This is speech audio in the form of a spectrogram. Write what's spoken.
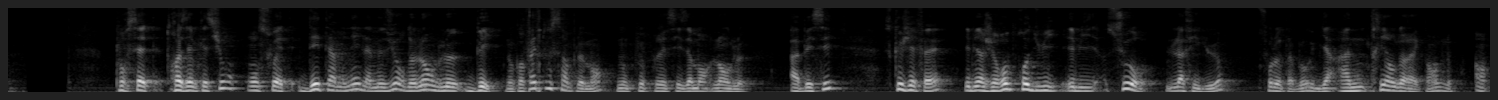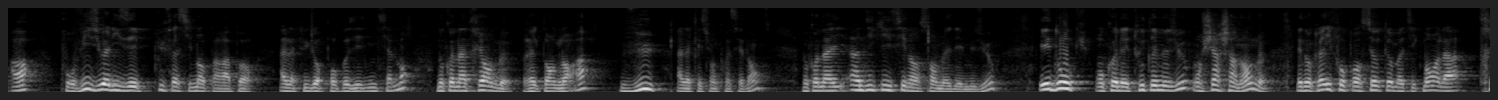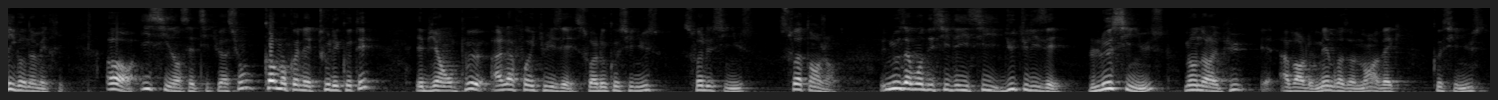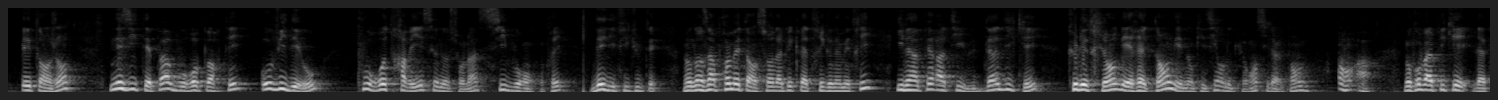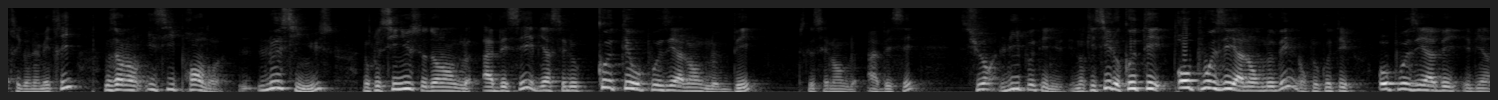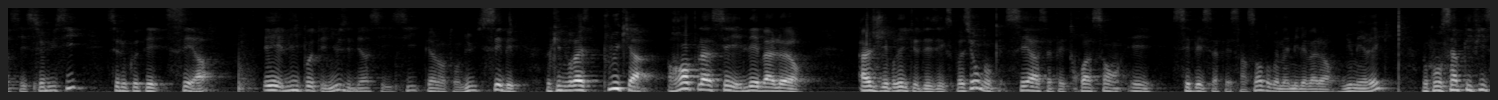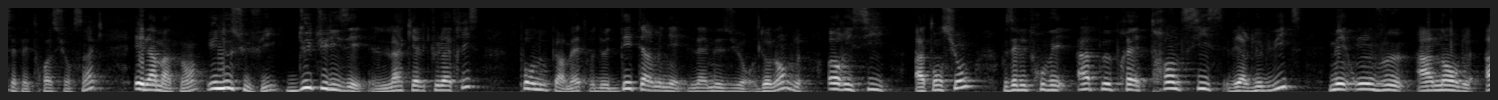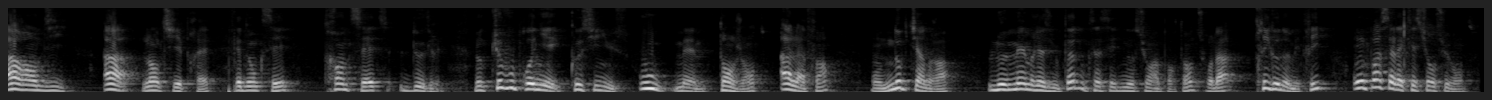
Pour cette troisième question, on souhaite déterminer la mesure de l'angle B. Donc en fait, tout simplement, donc plus précisément l'angle ABC, ce que j'ai fait, eh bien j'ai reproduit eh sur la figure, sur le tableau, eh bien, un triangle rectangle en A pour visualiser plus facilement par rapport à la figure proposée initialement. Donc on a un triangle rectangle en A, vu à la question précédente. Donc on a indiqué ici l'ensemble des mesures. Et donc on connaît toutes les mesures, on cherche un angle. Et donc là, il faut penser automatiquement à la trigonométrie. Or, ici, dans cette situation, comme on connaît tous les côtés, eh bien on peut à la fois utiliser soit le cosinus, soit le sinus, soit tangente. Nous avons décidé ici d'utiliser le sinus, mais on aurait pu avoir le même raisonnement avec cosinus et tangente. N'hésitez pas à vous reporter aux vidéos pour retravailler ces notions-là si vous rencontrez des difficultés. Donc dans un premier temps, si on applique la trigonométrie, il est impératif d'indiquer que le triangle est rectangle, et donc ici en l'occurrence il est rectangle en A. Donc on va appliquer la trigonométrie. Nous allons ici prendre le sinus. Donc le sinus de l'angle ABC, eh bien c'est le côté opposé à l'angle B, puisque c'est l'angle ABC, sur l'hypoténuse. donc ici, le côté opposé à l'angle B, donc le côté opposé à B, eh bien c'est celui-ci, c'est le côté CA. Et l'hypoténuse, eh bien c'est ici, bien entendu, CB. Donc il ne nous reste plus qu'à remplacer les valeurs algébriques des expressions. Donc CA, ça fait 300 et CB, ça fait 500. Donc on a mis les valeurs numériques. Donc on simplifie, ça fait 3 sur 5. Et là maintenant, il nous suffit d'utiliser la calculatrice pour nous permettre de déterminer la mesure de l'angle. Or ici, attention, vous allez trouver à peu près 36,8, mais on veut un angle arrondi à l'entier près, et donc c'est 37 degrés. Donc que vous preniez cosinus ou même tangente, à la fin, on obtiendra le même résultat. Donc ça, c'est une notion importante sur la trigonométrie. On passe à la question suivante.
